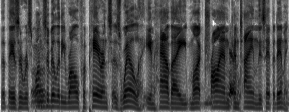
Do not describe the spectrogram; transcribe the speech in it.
that there's a responsibility role for parents as well in how they might try and contain this epidemic.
